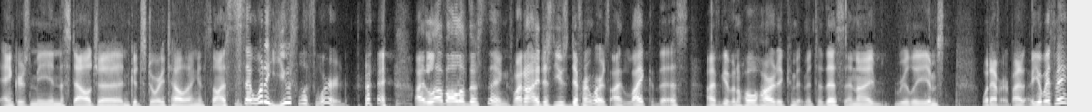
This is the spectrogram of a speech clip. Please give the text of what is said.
anchors me in nostalgia and good storytelling and so on. It's say, what a useless word. I love all of those things. Why don't I just use different words? I like this. I've given a wholehearted commitment to this, and I really am whatever. But are you with me?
